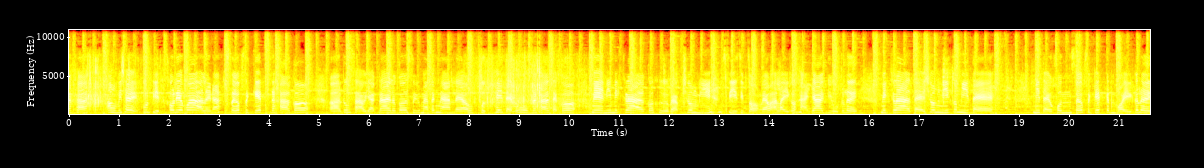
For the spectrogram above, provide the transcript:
นะคะ เอ้าไม่ใช่พูดผิดเขาเรียกว่าอะไรนะเซิร์ฟสเก็ตนะคะก็ ลูกสาวอยากได้แล้วก็ซื้อมาตั้งนานแล้ว ฝึกให้แต่ลูกนะคะ แต่ก็แม่นี่ไม่กล้าก็คือแบบช่วงนี้ 42 แล้วอะไรก็หายากอยู่ก็เลยไม่กล้า แต่ช่วงนี้ก็มีแต่มีแต่คนเซิร์ฟสเก็ตกันบ่อยก็เลย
